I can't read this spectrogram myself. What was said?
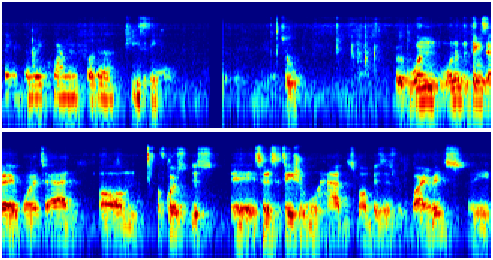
think, the requirement for the TC. So one, one of the things that I wanted to add, um, of course, this uh, solicitation will have the small business requirements. I,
